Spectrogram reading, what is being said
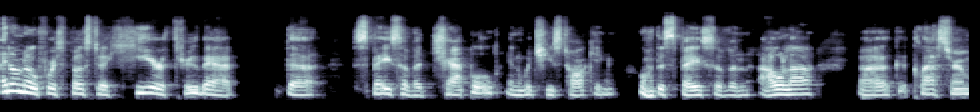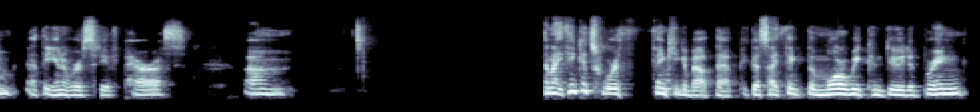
I don't know if we're supposed to hear through that the space of a chapel in which he's talking, or the space of an aula uh, classroom at the University of Paris. Um, and I think it's worth thinking about that because I think the more we can do to bring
